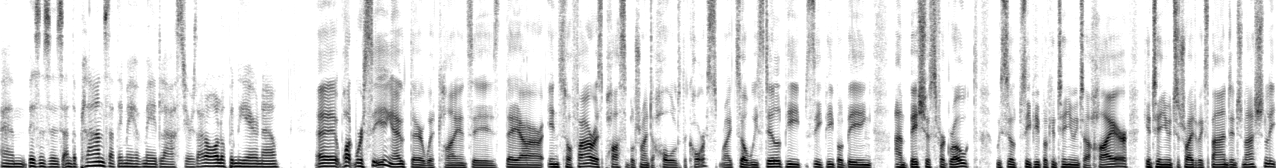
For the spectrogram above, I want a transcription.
um, businesses and the plans that they may have made last year. Is that all up in the air now? Uh, what we're seeing out there with clients is they are, insofar as possible, trying to hold the course, right? So we still pe- see people being ambitious for growth. We still see people continuing to hire, continuing to try to expand internationally.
